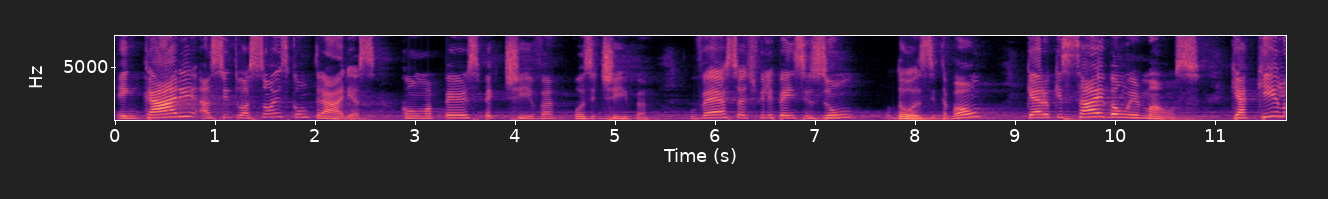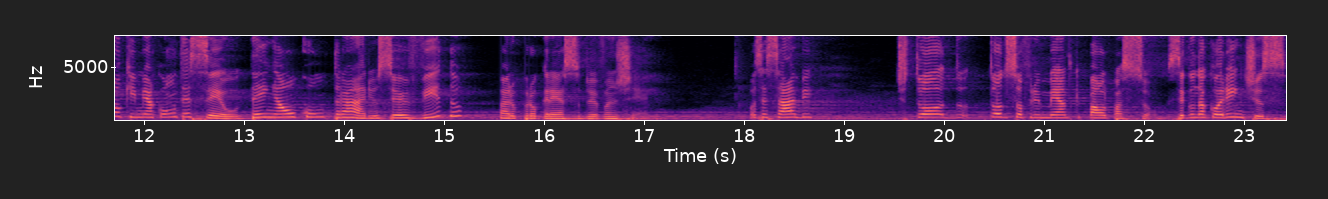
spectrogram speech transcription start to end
Encare as situações contrárias com uma perspectiva positiva. O verso é de Filipenses 1, 12, tá bom? Quero que saibam, irmãos, que aquilo que me aconteceu tem, ao contrário, servido para o progresso do Evangelho. Você sabe de todo, todo sofrimento que Paulo passou. 2 Coríntios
